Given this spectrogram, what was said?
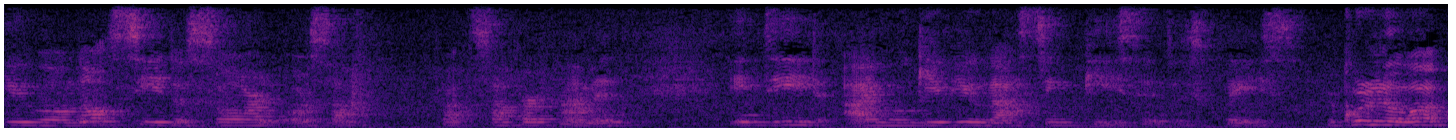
You will not see the sword or suffer, famine. Indeed, I will give you lasting peace in this place. これらは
